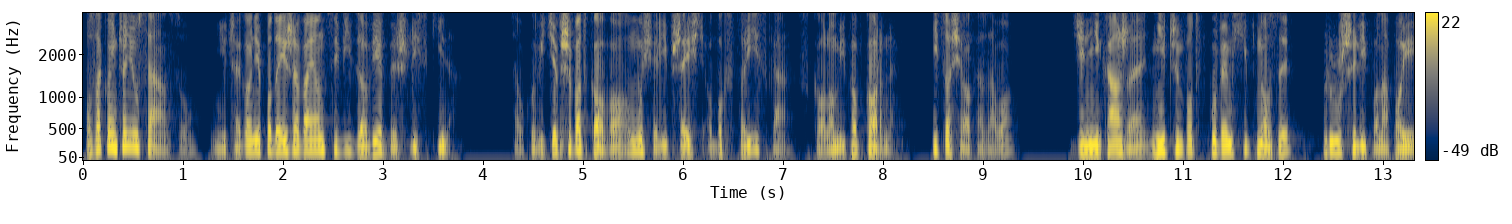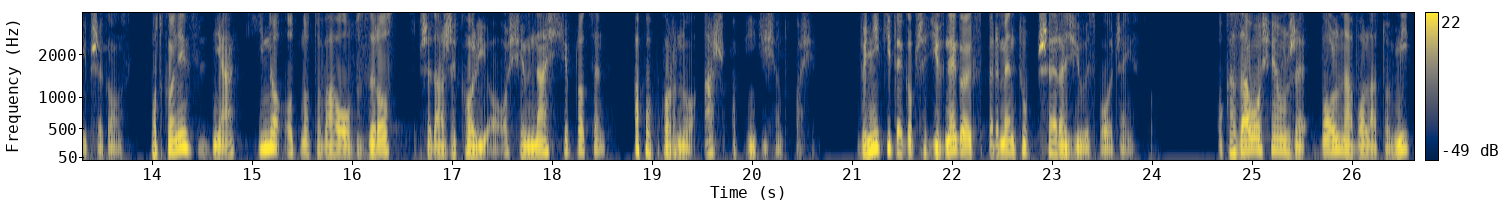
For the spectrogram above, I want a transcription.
Po zakończeniu seansu, niczego nie podejrzewający widzowie wyszli z kina. Całkowicie przypadkowo musieli przejść obok stoiska z kolą i popcornem. I co się okazało? Dziennikarze, niczym pod wpływem hipnozy, ruszyli po napoje i przekąski. Pod koniec dnia kino odnotowało wzrost sprzedaży coli o 18%, a popcornu aż o 58%. Wyniki tego przedziwnego eksperymentu przeraziły społeczeństwo. Okazało się, że wolna wola to mit,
